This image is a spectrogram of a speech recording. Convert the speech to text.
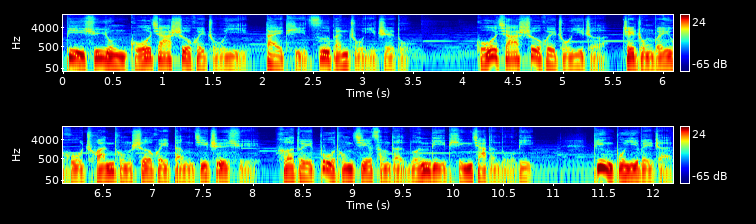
必须用国家社会主义代替资本主义制度。国家社会主义者这种维护传统社会等级秩序和对不同阶层的伦理评价的努力。并不意味着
